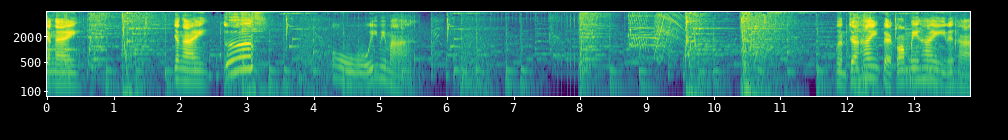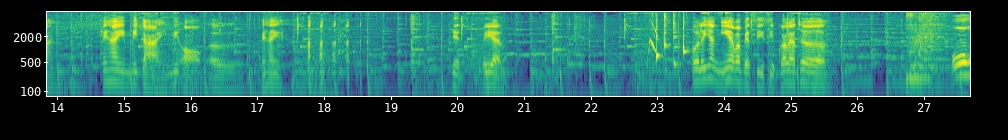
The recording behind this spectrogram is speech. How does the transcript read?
ยังไง ยังไง อือโอ้ยไม่มา เหมือนจะให้แต่ก็ไม่ให้นะคะ ไม่ให้ไม่จ่ายไม่ออก เออ ไม่ให้เห็นเปลี่ยนโอ้ยแล้วอย่างเงี้ยมาเบ็ดสี่สิบก็แล้วเธอ โอ้โห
